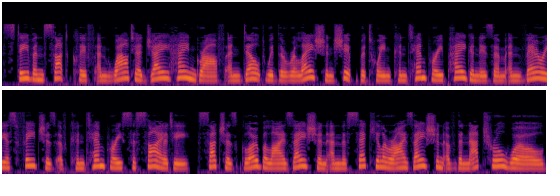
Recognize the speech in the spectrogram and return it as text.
Stephen Sutcliffe and Wouter J. Hanegraaff and dealt with the relationship between contemporary paganism and various features of contemporary society, such as globalization and the secularization of the natural world.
